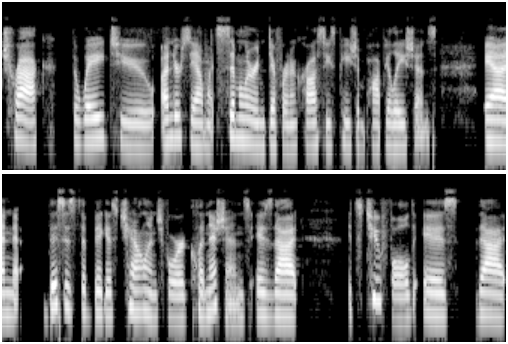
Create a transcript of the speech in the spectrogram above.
track the way to understand what's similar and different across these patient populations. And this is the biggest challenge for clinicians is that it's twofold is that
